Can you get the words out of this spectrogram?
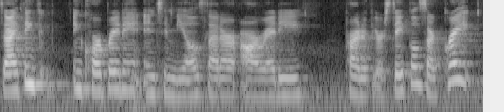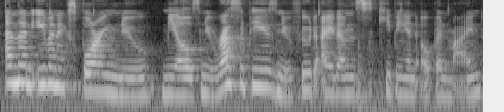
So I think incorporating it into meals that are already part of your staples are great. And then even exploring new meals, new recipes, new food items, keeping an open mind.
